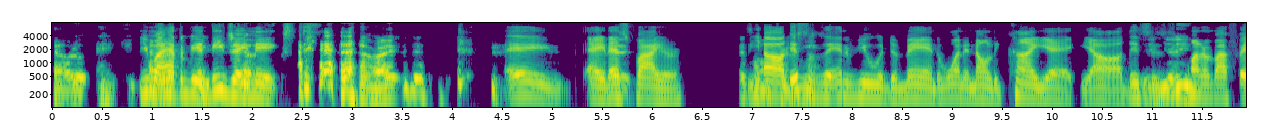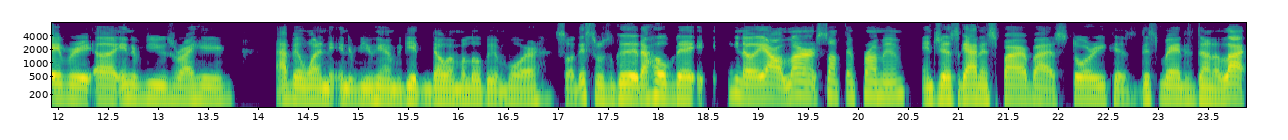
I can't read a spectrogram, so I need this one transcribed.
count up. hey, you count might up, have to be a DJ next. right? hey, hey, that's fire. That's Y'all, this is an interview with the man, the one and only Kogniak. Y'all, this Yeah, is yeah. one of my favorite uh interviews right here. I've been wanting to interview him to get to know him a little bit more. So this was good. I hope that you know y'all learned something from him and just got inspired by his story because this man has done a lot.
